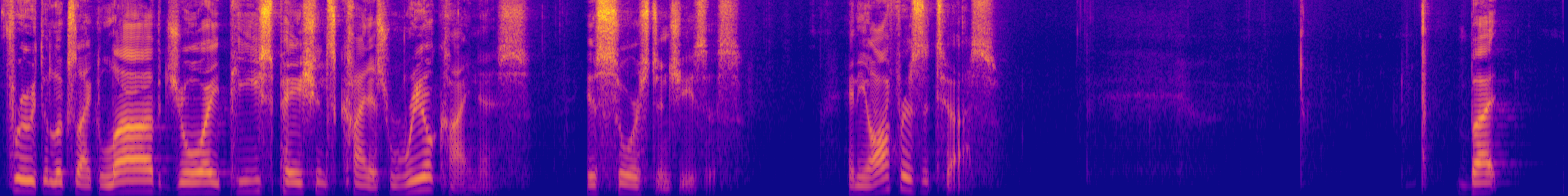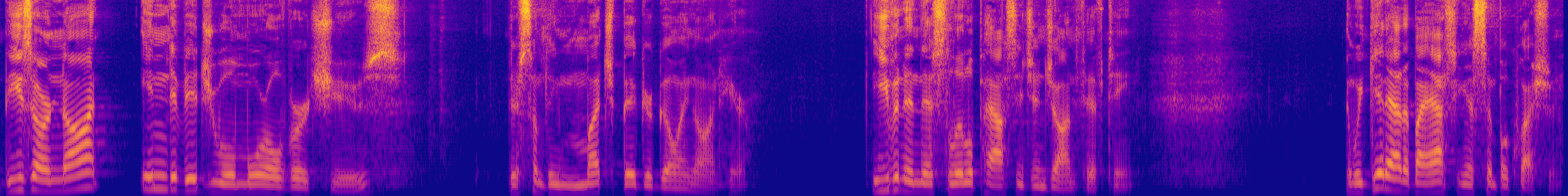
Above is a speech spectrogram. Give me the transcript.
fruit that looks like love, joy, peace, patience, kindness, real kindness is sourced in Jesus. And he offers it to us. But these are not individual moral virtues. There's something much bigger going on here, even in this little passage in John 15. And we get at it by asking a simple question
